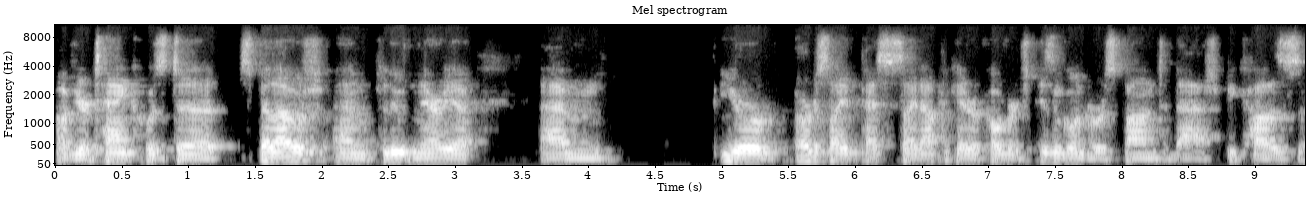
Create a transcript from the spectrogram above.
of your tank was to spill out and pollute an area, um, your herbicide pesticide applicator coverage isn't going to respond to that because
